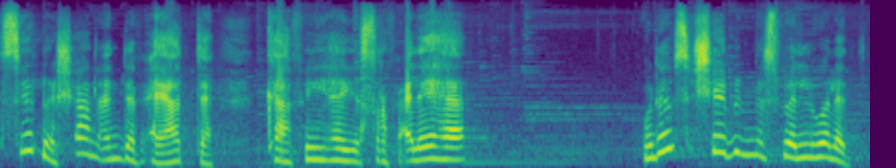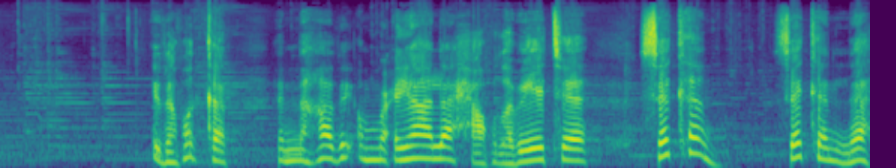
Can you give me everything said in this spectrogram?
يصير له شان عنده بحياته كافيها يصرف عليها. ونفس الشيء بالنسبة للولد. إذا فكر أن هذه أم عياله حافظة بيته سكن سكن له.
